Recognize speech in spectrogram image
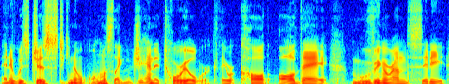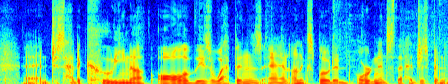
and it was just you know almost like janitorial work. They were called all day, moving around the city, and just had to clean up all of these weapons and unexploded ordnance that had just been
